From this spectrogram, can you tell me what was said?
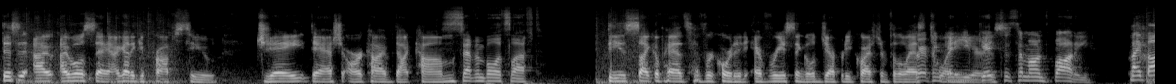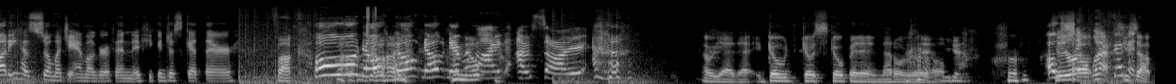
This is, I, I will say, I got to give props to j-archive.com. Seven bullets left. These psychopaths have recorded every single Jeopardy question for the last Griffin, 20 can you years. get to Simone's body? My body has so much ammo, Griffin. If you can just get there. Fuck. Oh, oh no, God. no, no, never Nope. mind. I'm sorry. Oh yeah, that go go scope it in. That'll really help. yeah. oh, To shit. left, She's up.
